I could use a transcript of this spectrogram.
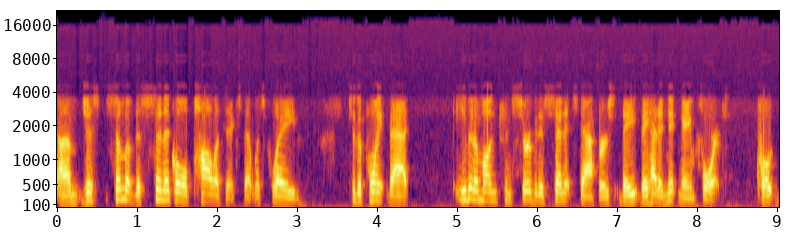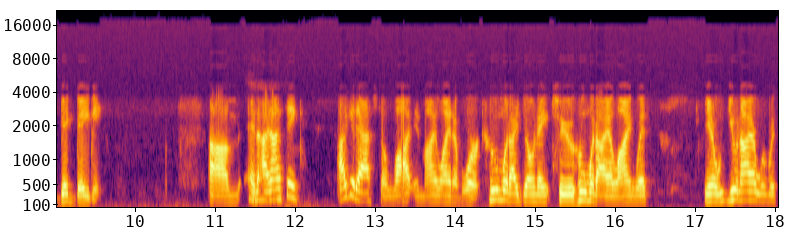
um, just some of the cynical politics that was played to the point that even among conservative Senate staffers, they, they had a nickname for it, quote, Big Baby. Um, and, and I think I get asked a lot in my line of work, whom would I donate to? Whom would I align with? You know, you and I were with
